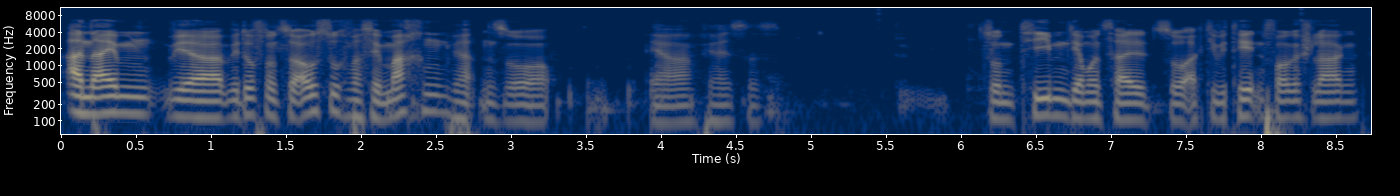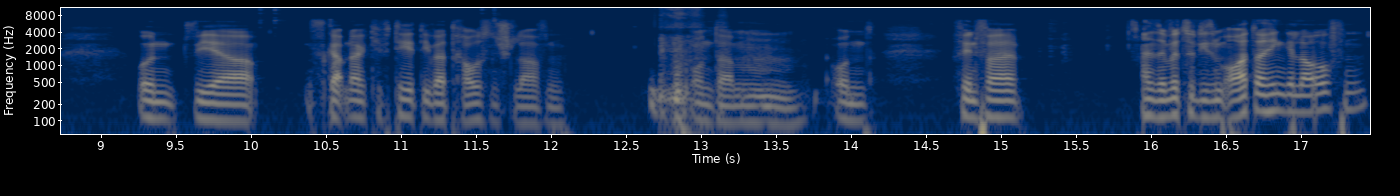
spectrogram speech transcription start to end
an einem, wir, wir durften uns so aussuchen, was wir machen. Wir hatten so, ja, wie heißt das? So ein Team, die haben uns halt so Aktivitäten vorgeschlagen. Und wir, es gab eine Aktivität, die war draußen schlafen. Und, ähm, Hm. und auf jeden Fall, also sind wir zu diesem Ort dahin gelaufen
